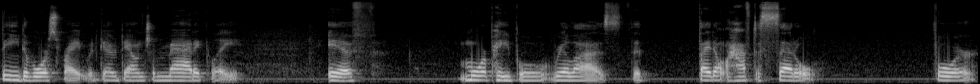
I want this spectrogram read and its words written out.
the divorce rate would go down dramatically if more people realize that they don't have to settle for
